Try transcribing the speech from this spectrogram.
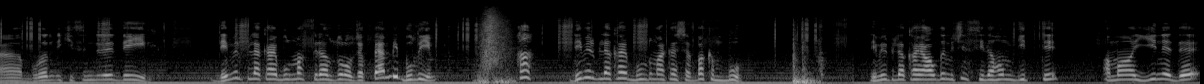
Ha, buranın ikisinde de değil. Demir plakayı bulmak biraz zor olacak. Ben bir bulayım. Ha, demir plakayı buldum arkadaşlar. Bakın bu. Demir plakayı aldığım için silahım gitti. Ama yine de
